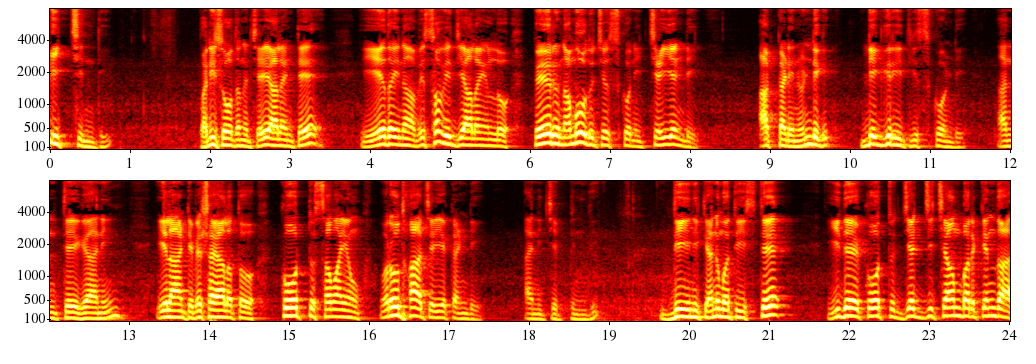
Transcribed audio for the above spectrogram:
ఇచ్చింది. పరిశోధన చేయాలంటే ఏదైనా విశ్వవిద్యాలయంలో పేరు నమోదు చేసుకొని చెయ్యండి అక్కడి నుండి డిగ్రీ తీసుకోండి. అంతేగాని ఇలాంటి విషయాలతో కోర్టు సమయం వృధా చేయకండి అని చెప్పింది. దీనికి అనుమతి ఇస్తే ఇదే కోర్టు జడ్జి ఛాంబర్ కింద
